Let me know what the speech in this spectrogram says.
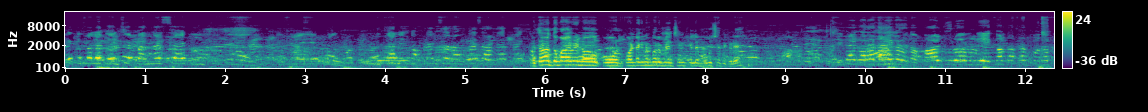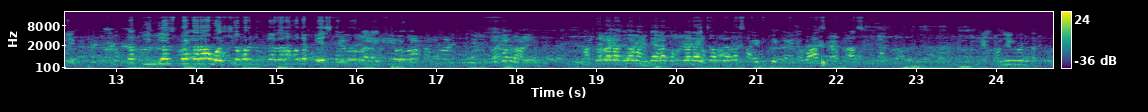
हे तुम्हाला दोनशे पन्नासचं आहे दोनशे त्याच्याने कपड्यांचा रंग जाणार नाही. मित्रांनो तुम्हाला मी कॉन्टॅक्ट नंबर मेन्शन केले बघू शकता तिकडे काय करा काय करा पाच जुरा म्हणजे एका तासात परत आहे फक्त तीन दिवस स्प्रे करा. वर्षभर तुमच्या घरामध्ये करायची. आपल्याला लागला भांड्याला कपडा राहायचा आपल्याला साईड इफेक्ट काय नाही वास नाही त्रास नाही. ऑल इन वन कंट्रोल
